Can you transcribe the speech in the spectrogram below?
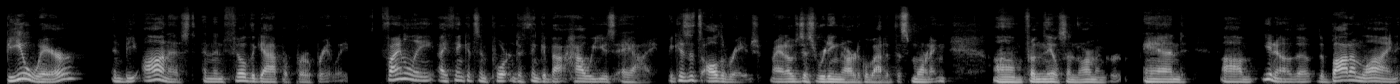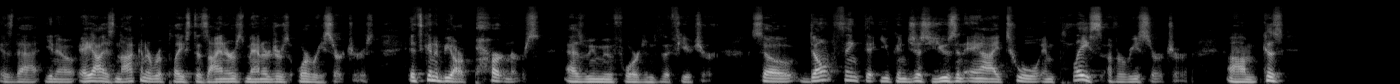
be aware and be honest and then fill the gap appropriately. Finally, I think it's important to think about how we use AI because it's all the rage, right? I was just reading an article about it this morning um, from Nielsen Norman Group. And um, you know the the bottom line is that you know ai is not going to replace designers managers or researchers. It's going to be our partners as we move forward into the future. So don't think that you can just use an ai tool in place of a researcher because um,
